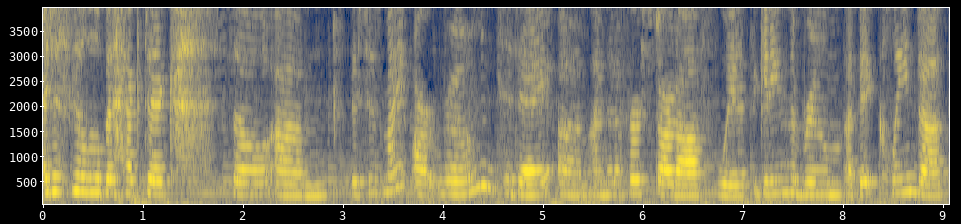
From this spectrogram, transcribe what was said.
I just feel a little bit hectic. So um, this is my art room. Today um, I'm gonna first start off with getting the room a bit cleaned up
